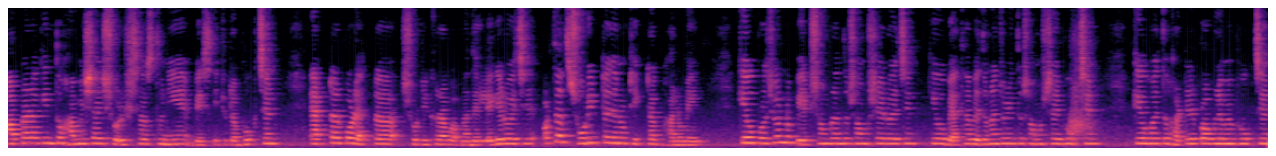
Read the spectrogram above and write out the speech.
আপনারা কিন্তু হামেশাই শরীর স্বাস্থ্য নিয়ে বেশ কিছুটা ভুগছেন। একটার পর একটা শরীর খারাপ আপনাদের লেগে রয়েছে, অর্থাৎ শরীরটা যেন ঠিকঠাক ভালো নেই। কেউ প্রচণ্ড পেট সংক্রান্ত সমস্যায় রয়েছেন, কেউ ব্যথা বেদনাজনিত সমস্যায় ভুগছেন, কেউ হয়তো হার্টের প্রবলেমে ভুগছেন।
